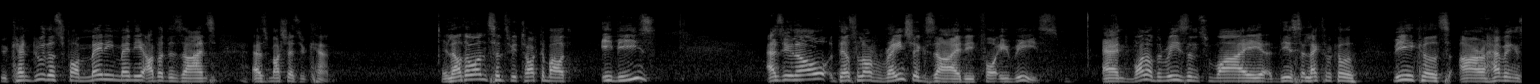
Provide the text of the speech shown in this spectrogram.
you can do this for many, many other designs as much as you can. Another one, since we talked about EVs, as you know, there's a lot of range anxiety for EVs. And one of the reasons why these electrical vehicles are having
